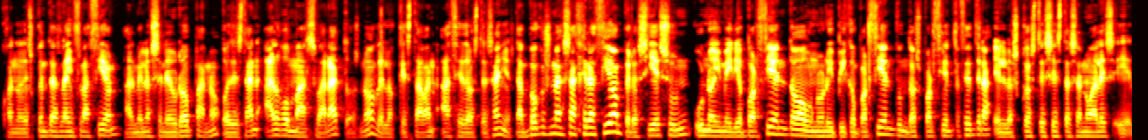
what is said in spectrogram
cuando descuentas la inflación, al menos en Europa, ¿no? Pues están algo más baratos, ¿no? De lo que estaban hace dos, tres años. Tampoco es una exageración, pero sí es un 1,5%, un 1 y pico por ciento, un 2%, etcétera, en los costes extras anuales eh,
